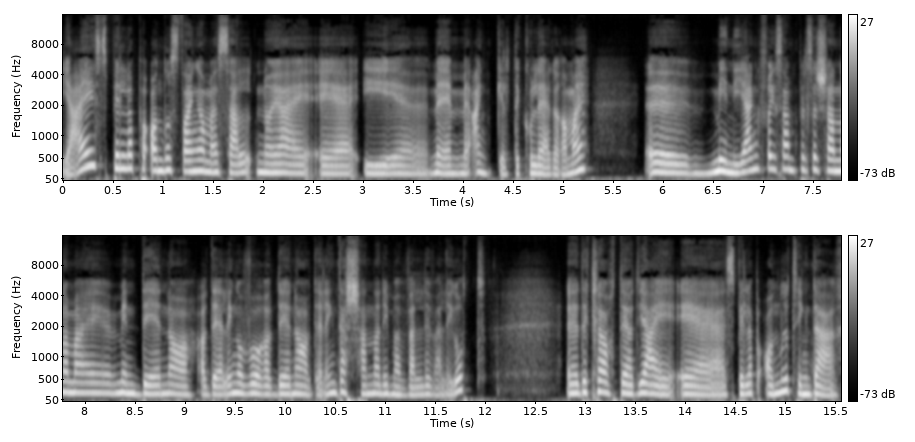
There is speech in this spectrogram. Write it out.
Jeg spiller på andre strenger meg selv når jeg er i, med, med enkelte kolleger av meg. Eh, min gjeng, for eksempel, så kjenner meg min DNA-avdeling og vår DNA-avdeling, der kjenner de meg veldig, veldig godt. Eh, det er klart det at jeg er, spiller på andre ting der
